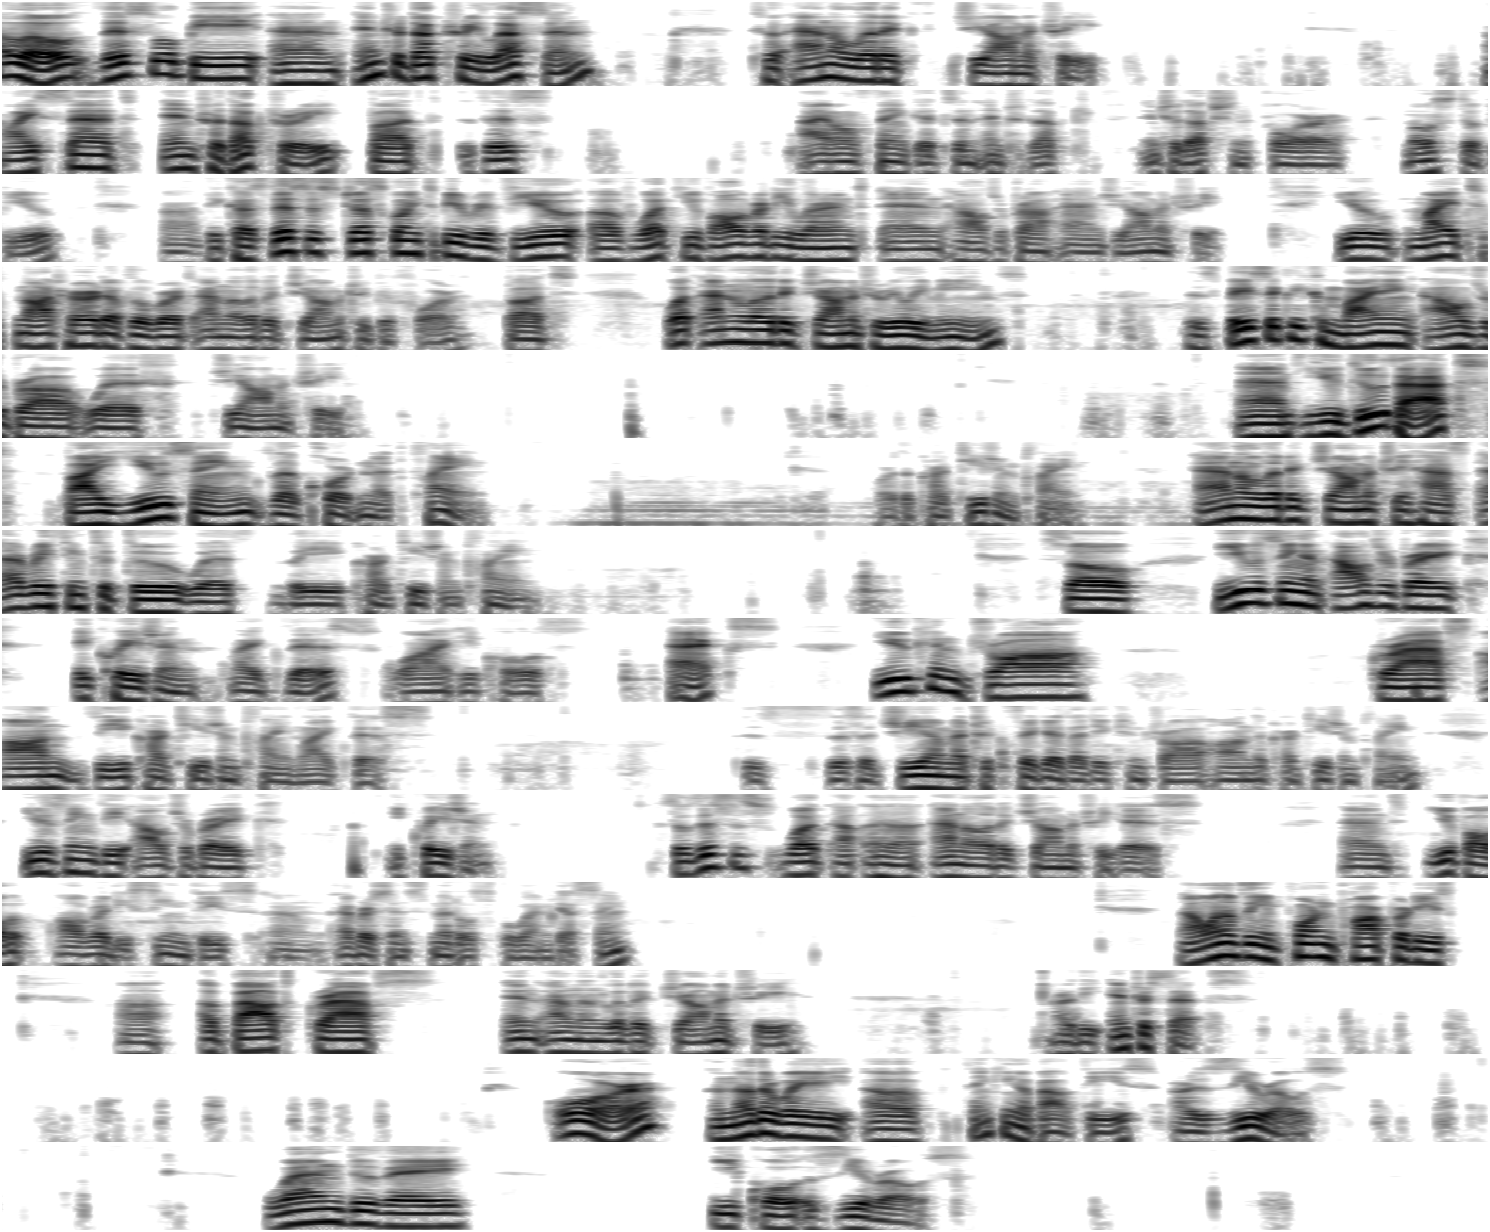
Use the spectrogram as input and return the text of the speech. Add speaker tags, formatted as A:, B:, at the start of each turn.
A: Hello, this will be an introductory lesson to analytic geometry. Now I said introductory, but this, I don't think it's an introduct introduction for most of you, uh, because this is just going to be review of what you've already learned in algebra and geometry. You might have not heard of the word analytic geometry before, but what analytic geometry really means is basically combining algebra with geometry. And you do that by using the coordinate plane or the Cartesian plane. Analytic geometry has everything to do with the Cartesian plane. So using an algebraic equation like this, y equals x, you can draw graphs on the Cartesian plane like this. This is a geometric figure that you can draw on the Cartesian plane using the algebraic equation. So this is what uh, analytic geometry is. And you've all already seen these um, ever since middle school, I'm guessing. Now, one of the important properties uh, about graphs in analytic geometry are the intercepts. Or another way of thinking about these are zeros. When do they equal zeros?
